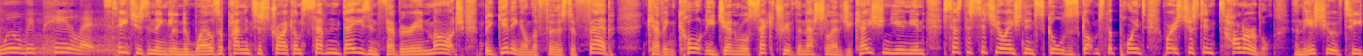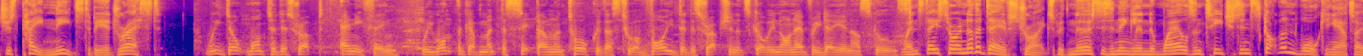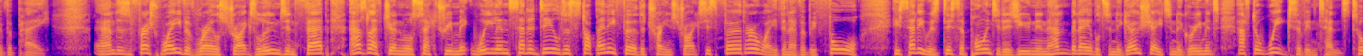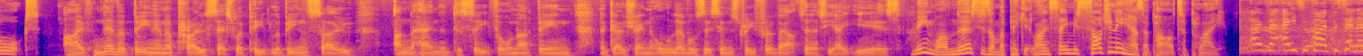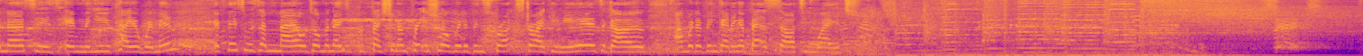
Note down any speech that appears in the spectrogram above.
we'll repeal it. Teachers in England and Wales are planning to strike on seven days in February and March, beginning on the 1st of Feb. Kevin Courtney, General Secretary of the National Education Union, says the situation in schools has gotten to the point where it's just intolerable and the issue of teachers' pay needs to be addressed. We don't want to disrupt anything. We want the government to sit down and talk with us to avoid the disruption that's going on every day in our schools. Wednesday saw another day of strikes with nurses in England and Wales and teachers in Scotland walking out over pay. And as a fresh wave of rail strikes looms in Feb, ASLEF General Secretary Mick Whelan said a deal to stop any further train strikes is further away than ever before. He said he was disappointed his union hadn't been able to negotiate an agreement after weeks of intense talks. I've never been in a process where people have been so underhand and deceitful, and I've been negotiating at all levels of this industry for about 38 years. Meanwhile, nurses on the picket line say misogyny has a part to play. Over 85% of nurses in the UK are women. If this was a male dominated profession, I'm pretty sure we'd have been stri- striking years ago and would have been getting a better starting wage.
